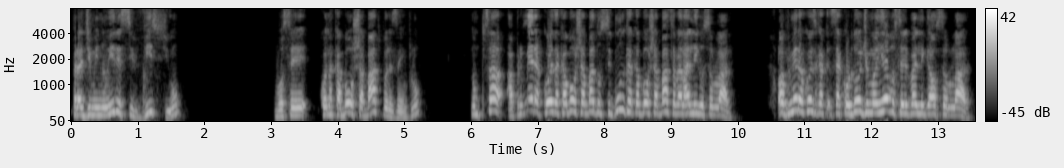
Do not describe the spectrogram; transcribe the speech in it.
para diminuir esse vício, você, quando acabou o Shabat, por exemplo, não precisa. A primeira coisa, acabou o Shabat, no segundo que acabou o Shabat, você vai lá e liga o celular. A primeira coisa que você acordou de manhã, você vai ligar o celular.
